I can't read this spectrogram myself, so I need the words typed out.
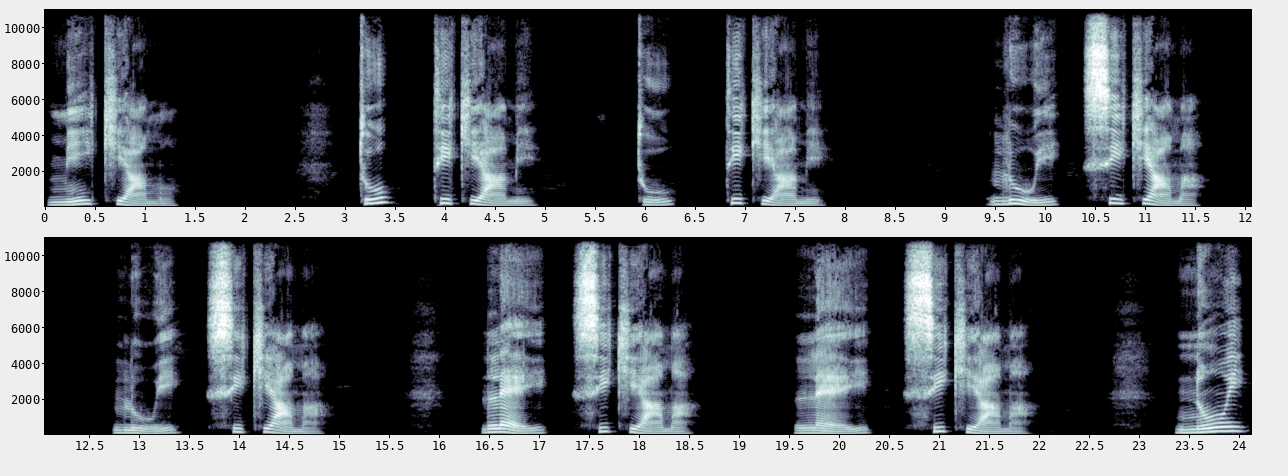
mi chiamo. Tu ti chiami. Tu ti chiami. Lui si chiama. Lui si chiama. Lei si chiama. Lei si chiama. Noi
